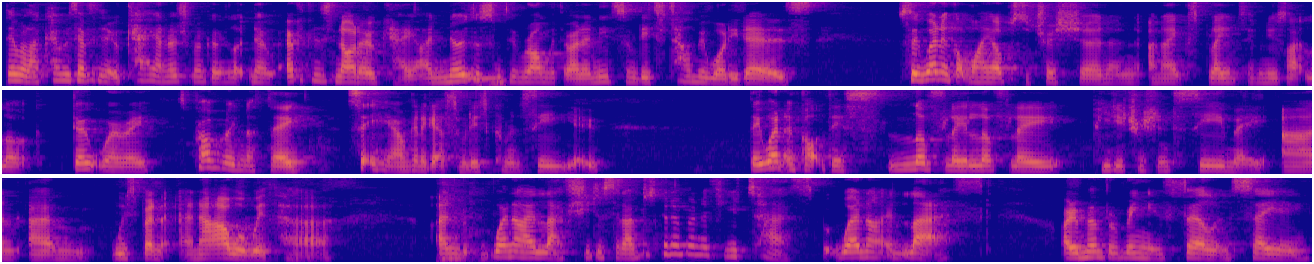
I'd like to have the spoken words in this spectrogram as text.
they were like, "Oh, is everything okay?" And I just remember going, "Look, no, everything's not okay. I know there's mm. something wrong with her, and I need somebody to tell me what it is." So they went and got my obstetrician, and, and I explained to him, and he was like, "Look, don't worry. It's probably nothing. Sit here. I'm going to get somebody to come and see you." They went and got this lovely, lovely pediatrician to see me, and um, we spent an hour with her. And when I left, she just said, "I'm just going to run a few tests." But when I left, I remember ringing Phil and saying,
